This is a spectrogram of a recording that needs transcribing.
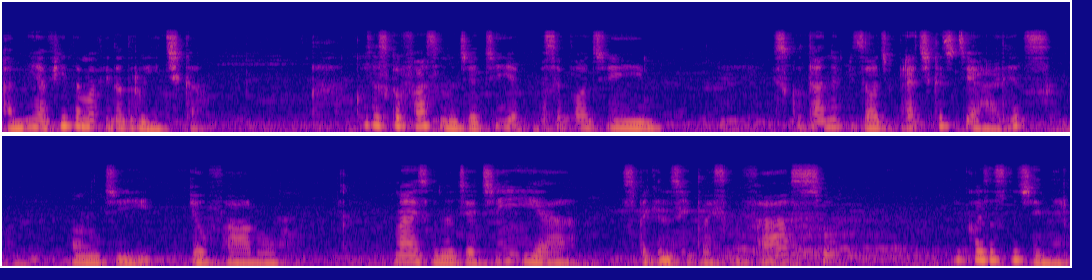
a minha vida é uma vida druídica. Coisas que eu faço no dia a dia, você pode escutar no episódio Práticas Diárias, onde eu falo mais do meu dia a dia, os pequenos rituais que eu faço e coisas do gênero.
